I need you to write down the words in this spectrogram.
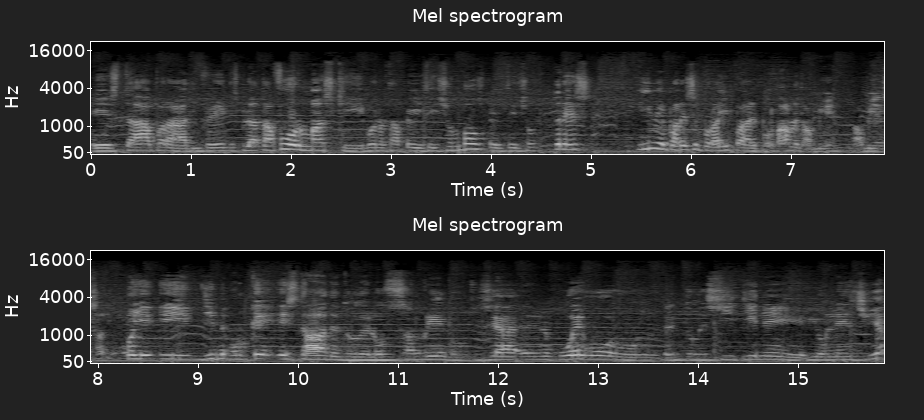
Está para diferentes plataformas, que bueno, está PlayStation 2, PlayStation 3 y me parece por ahí para el portable también, también salió. Oye, y dime por qué está dentro de los sangrientos, o sea, el juego dentro de sí tiene violencia.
